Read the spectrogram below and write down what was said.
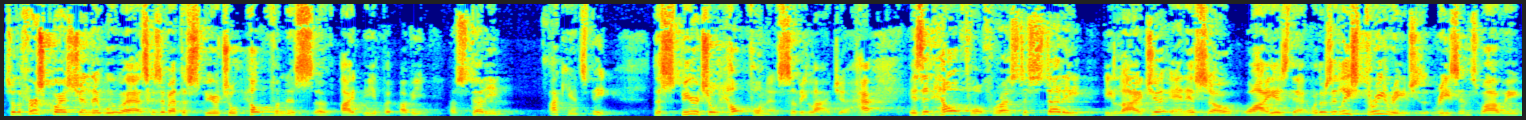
So the first question that we will ask is about the spiritual helpfulness of, of, of studying. I can't speak. The spiritual helpfulness of Elijah. How, is it helpful for us to study Elijah? And if so, why is that? Well, there's at least three reasons why we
